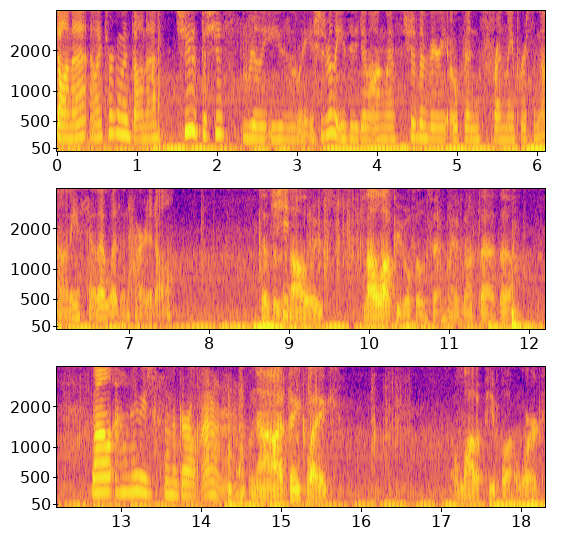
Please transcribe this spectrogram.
Donna. I liked working with Donna. She was, but she's really easily. She's really easy to get along with. She has a very open, friendly personality, so that wasn't hard at all. That doesn't She- always. Not a lot of people feel the same way about that though. Well, oh, maybe just because I'm a girl. I don't know. No, I think like a lot of people at work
